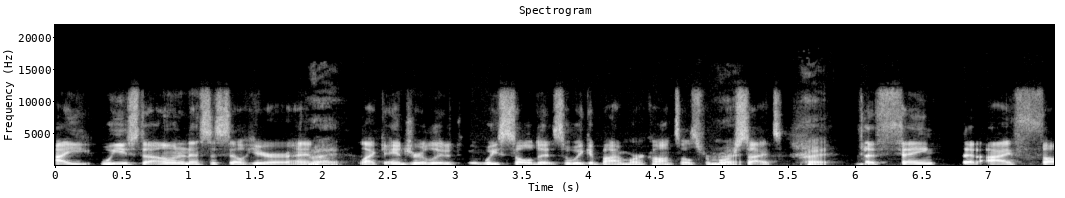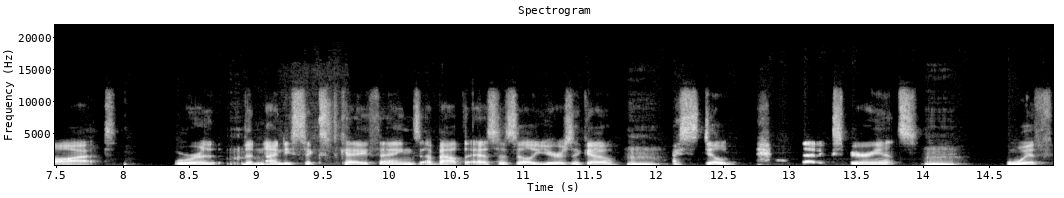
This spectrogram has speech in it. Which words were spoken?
I we used to own an SSL here, and Right. like Andrew alluded to, we sold it so we could buy more consoles for more Right. sites. Right. The thing that I thought were the 96k things about the SSL years ago, Hmm. I still have that experience with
